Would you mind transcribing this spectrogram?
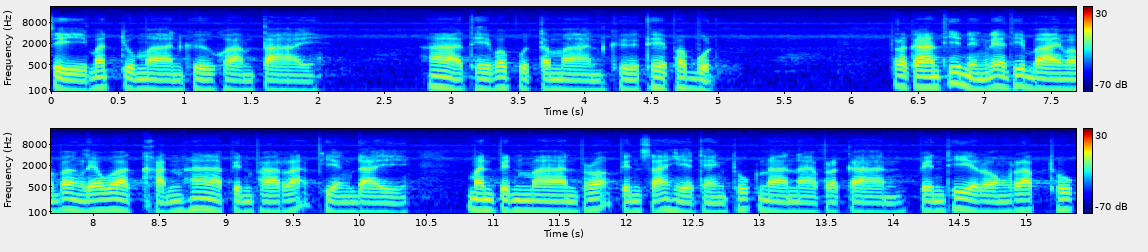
สี่มัจจุมารคือความตายห้าเทวปุตตมารคือเทพบุตร ประการที่หนึ่งได้อธิบายมาบ้างแล้วว่าขันห้าเป็นภาระเพียงใด มันเป็นมารเพราะเป็นสาเหตุแห่งทุกนานาประการ เป็นที่รองรับทุก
